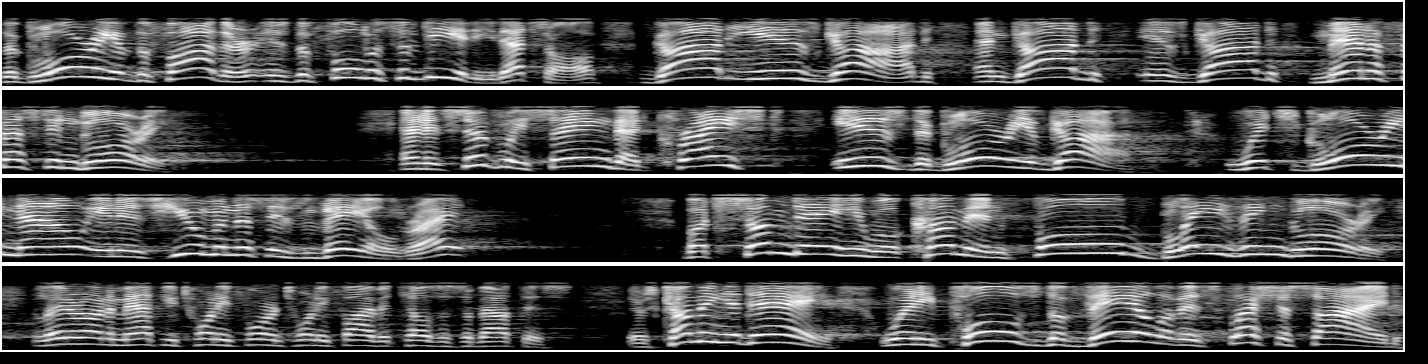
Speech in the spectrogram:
The glory of the Father is the fullness of deity. That's all. God is God, and God is God manifest in glory. And it's simply saying that Christ is the glory of God, which glory now in his humanness is veiled, right? But someday he will come in full blazing glory. Later on in Matthew 24 and 25, it tells us about this. There's coming a day when he pulls the veil of his flesh aside,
